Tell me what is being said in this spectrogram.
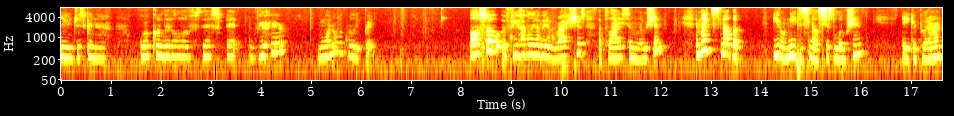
You're just gonna work a little of this bit of your hair. You want to look really pretty. Also, if you have a little bit of rashes, apply some lotion. It might smell, but you don't need the smell. It's just lotion that you can put on.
